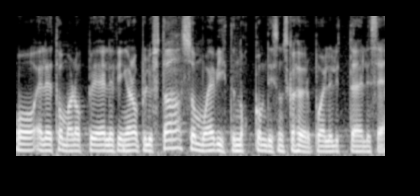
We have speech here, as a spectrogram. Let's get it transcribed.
og, eller tommelen opp i, eller fingeren opp i lufta, så må jeg vite nok om de som skal høre på eller lytte eller se.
